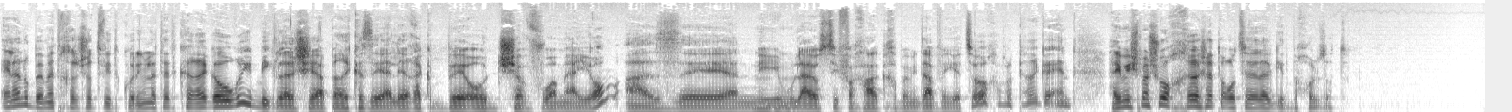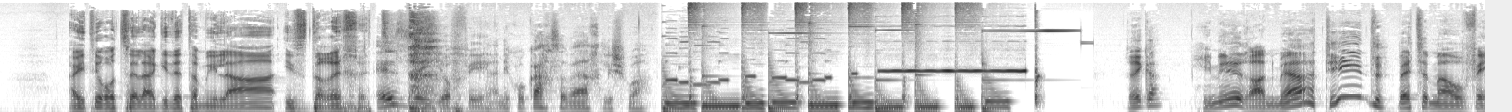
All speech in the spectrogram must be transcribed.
אין לנו באמת חדשות ועדכונים לתת כרגע אורי בגלל שהפרק הזה יעלה רק בעוד שבוע מהיום אז uh, אני mm-hmm. אולי אוסיף אחר כך במידה ויהיה צורך אבל כרגע אין. האם יש משהו אחר שאתה רוצה להגיד בכל זאת? הייתי רוצה להגיד את המילה הזדרכת. איזה יופי, אני כל כך שמח לשמוע. רגע, הנה רן מהעתיד, בעצם מההווה.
